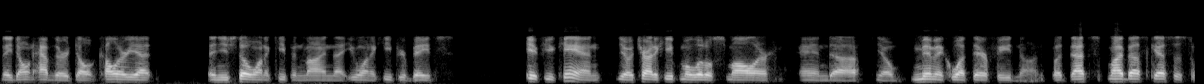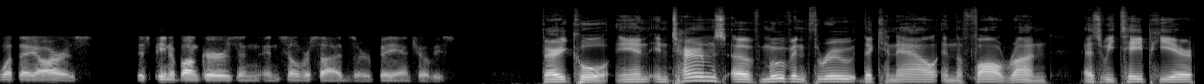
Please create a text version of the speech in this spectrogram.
they don't have their adult color yet, and you still want to keep in mind that you want to keep your baits if you can, you know, try to keep them a little smaller and uh, you know mimic what they're feeding on. But that's my best guess as to what they are is is peanut bunkers and, and silver sides or bay anchovies. Very cool. And in terms of moving through the canal in the fall run, as we tape here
